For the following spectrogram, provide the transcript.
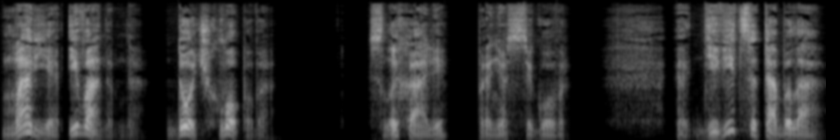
Марья Ивановна, дочь Хлопова. Слыхали, пронесся говор. Э, девица та была,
